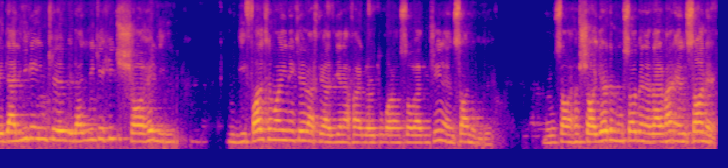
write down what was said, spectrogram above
به دلیل اینکه به دلیل اینکه هیچ شاهدی دیفالت ما اینه که وقتی از یه نفر داره تو قرآن صحبت میشه این انسان دیگه موسی مثلا شاگرد موسی به نظر من انسانه.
